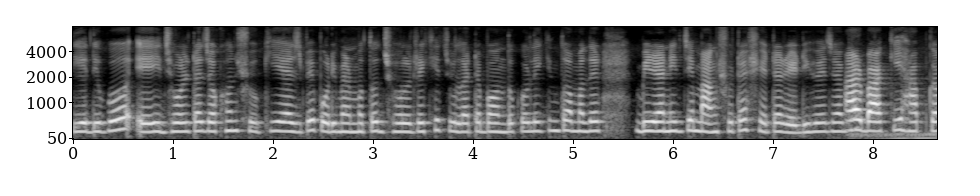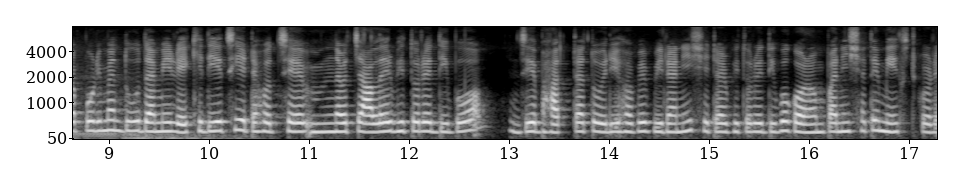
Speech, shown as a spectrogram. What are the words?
দিয়ে দিব। এই ঝোলটা যখন শুকিয়ে আসবে, পরিমাণ মতো ঝোল রেখে চুলাটা বন্ধ করলে কিন্তু আমাদের বিরিয়ানির যে মাংসটা সেটা রেডি হয়ে যাবে। আর বাকি হাফ কাপ পরিমাণ দুধ আমি রেখে দিয়েছি, এটা হচ্ছে চালের ভিতরে দিব। যে ভাতটা তৈরি হবে বিরিয়ানি, সেটার ভিতরে দিব গরম পানির সাথে মিক্সড করে।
